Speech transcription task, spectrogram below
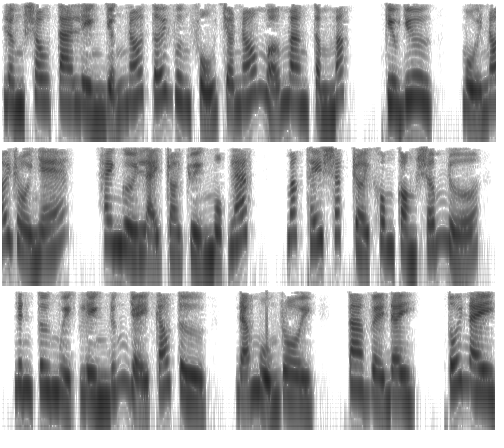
lần sau ta liền dẫn nó tới vương phủ cho nó mở mang tầm mắt, Kiều Dư, muội nói rồi nhé, hai người lại trò chuyện một lát, mắt thấy sắc trời không còn sớm nữa, Ninh Tư Nguyệt liền đứng dậy cáo từ, đã muộn rồi, ta về đây, tối nay,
